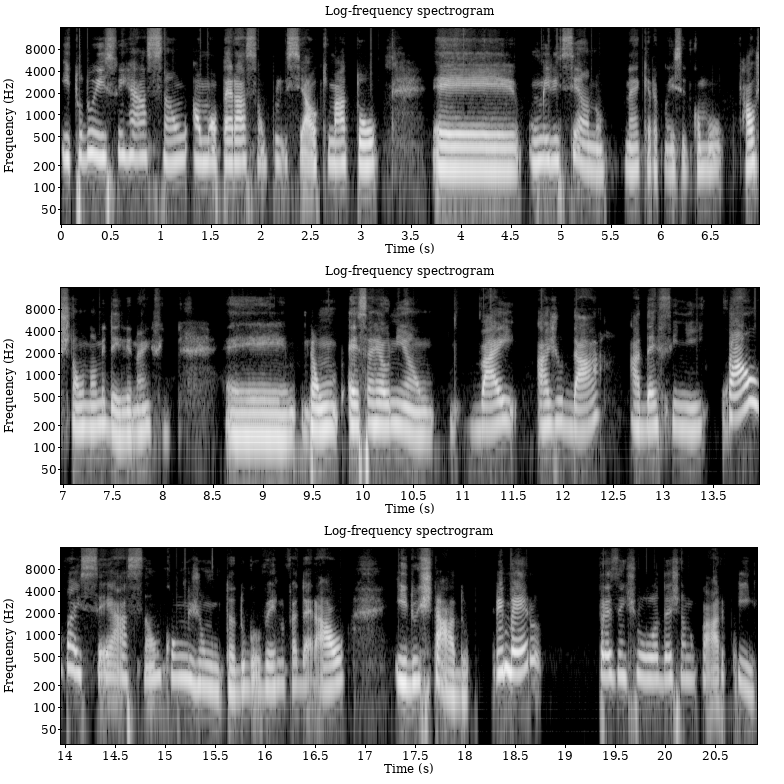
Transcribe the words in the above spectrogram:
e tudo isso em reação a uma operação policial que matou é, um miliciano, né, que era conhecido como Faustão, o nome dele, né, enfim. É, então, essa reunião vai ajudar a definir qual vai ser a ação conjunta do governo federal e do Estado. Primeiro, o presidente Lula deixando claro que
